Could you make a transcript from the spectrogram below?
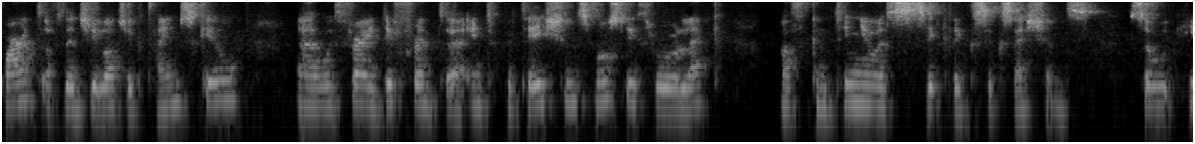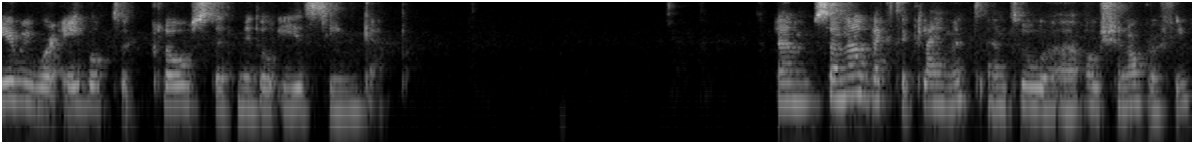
part of the geologic timescale uh, with very different interpretations, mostly through a lack of continuous cyclic successions. So here we were able to close that Middle Eocene gap. Um, so now back to climate and to uh, oceanography.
